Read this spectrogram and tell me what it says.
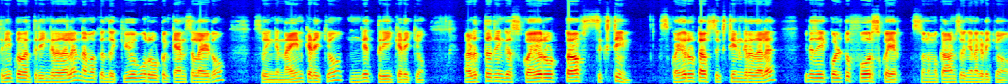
three power த்ரீங்கிறதால நமக்கு இந்த கியூபும் ரூட்டும் கேன்சல் ஆகிடும் ஸோ இங்கே நைன் கிடைக்கும் இங்கே த்ரீ கிடைக்கும். அடுத்தது இங்கே square root of sixteen square root of சிக்ஸ்டீன்கிறதால it is equal to four square so நமக்கு ஆன்சருக்கு என்ன கிடைக்கும்?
